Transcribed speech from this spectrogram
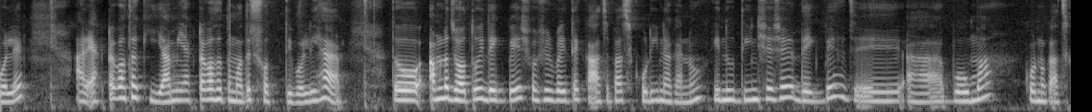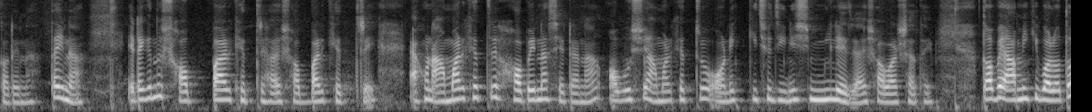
বলে। আর একটা কথা কি, আমি একটা কথা তোমাদের সত্যি বলি হ্যাঁ? তো আমরা যতই দেখবে শ্বশুরবাড়িতে কাজ বাজ করি না কেন, কিন্তু দিন শেষে দেখবে যে বৌমা কোনো কাজ করে না, তাই না? এটা কিন্তু সব্বার ক্ষেত্রে হয়, সব্বার ক্ষেত্রে। এখন আমার ক্ষেত্রে হবে না সেটা না, অবশ্যই আমার ক্ষেত্রেও অনেক কিছু জিনিস মিলে যায় সবার সাথে। তবে আমি কি বলতো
